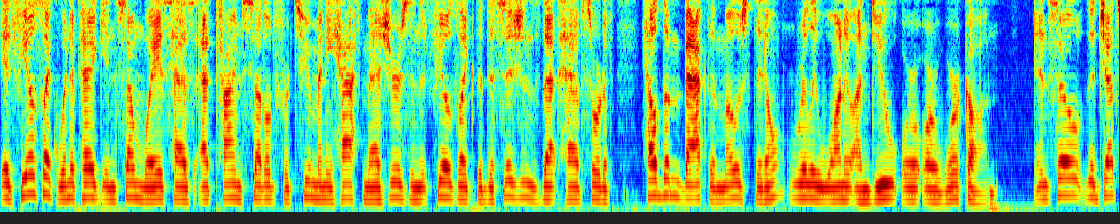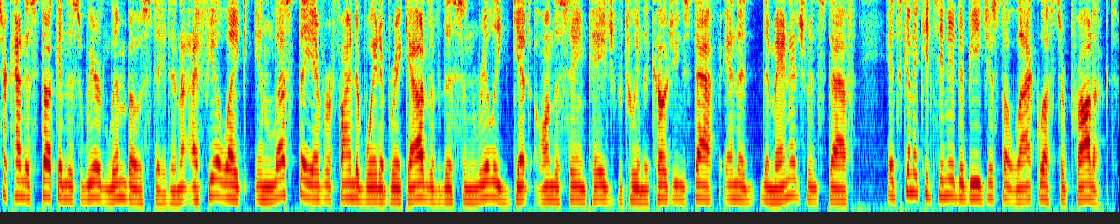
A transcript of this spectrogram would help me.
It feels like Winnipeg, in some ways, has at times settled for too many half measures, and it feels like the decisions that have sort of held them back the most, they don't really want to undo or, or work on. And so the Jets are kind of stuck in this weird limbo state, and I feel like unless they ever find a way to break out of this and really get on the same page between the coaching staff and the, the management staff, it's going to continue to be just a lackluster product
